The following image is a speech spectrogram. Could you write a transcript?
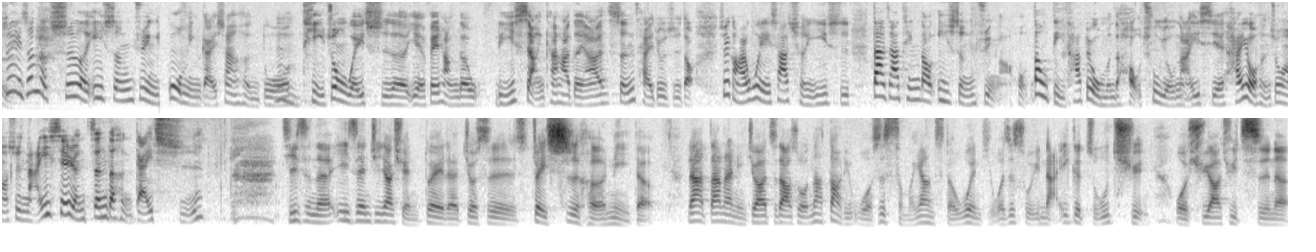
所以真的吃了益生菌，过敏改善很多，嗯体重维持的也非常的理想。你看他等一下身材就知道。所以赶快问一下陈医师，大家听到益生菌啊，吼到底它对我们的好处有哪一些？还有很重要是哪一些人真的很该吃？其实呢，益生菌要选对的，就是最适合你的。那当然，你就要知道说，那到底我是什么样子的问题？我是属于哪一个族群？我需要去吃呢？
